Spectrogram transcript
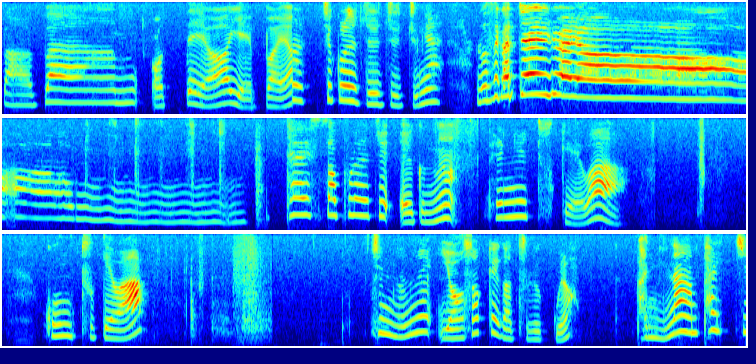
빠밤 어때요? 예뻐요? 시크릿 중에 루시가 제일 좋아요 서프라이즈 에그는 팽이 두 개와 공 두 개와 침대는 여섯 개가 들었고요 반지는 팔찌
